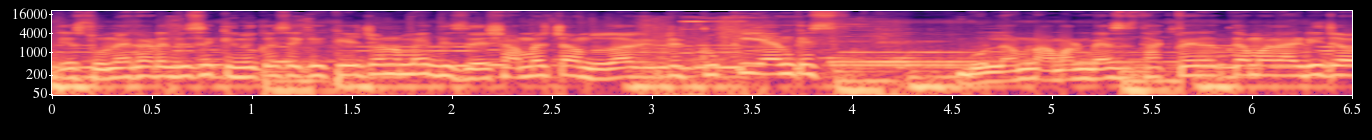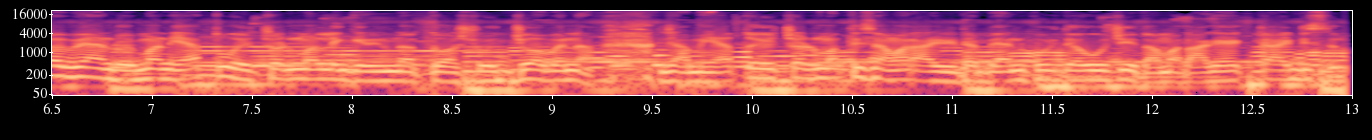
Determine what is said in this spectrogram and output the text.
একে সোনে কাটে দিছে, কিন্তু কাছে একে কে জন্য মেয়ে দিছে? সামনে চান্দু তার একটা টুকি আন গেছে বললাম না, আমার মেসেজ থাকতে থাকতে আমার আইডি যাবে ব্যান হয়ে মানে এত হেডশট মারলে গেরি না, তো আর সহ্য হবে না। যে আমি এত হেডশট মারতেছি, আমার আইডিটা ব্যান করে দেওয়া উচিত। আমার আগে একটা আইডি ছিল,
